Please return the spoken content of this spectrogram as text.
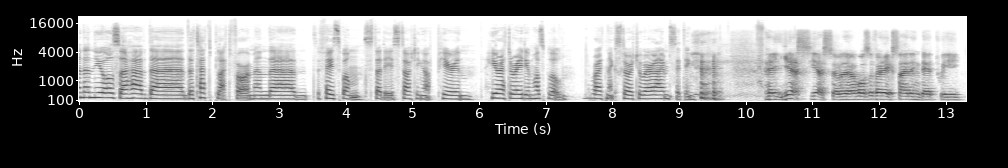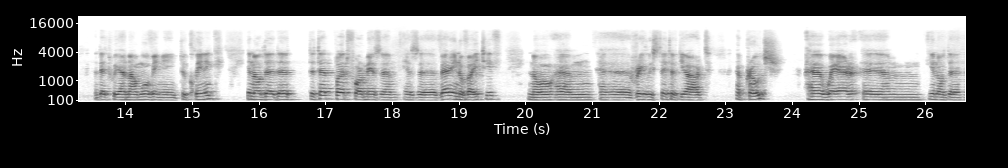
And then you also have the the TET platform and the, the phase one study starting up here in here at the Radium Hospital, right next door to where I'm sitting. Uh, yes, yes. So uh, also very exciting that we that we are now moving into clinic. You know, the the, the TET platform is a, is a very innovative, you know, um, uh, really state of the art approach uh, where um, you know the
